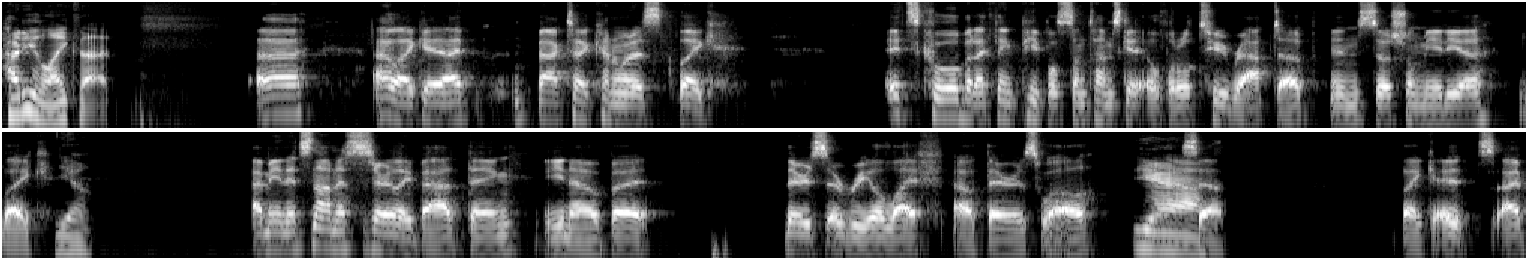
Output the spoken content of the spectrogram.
How do you like that? Uh, I like it. I back to kind of what it's like. It's cool, but I think people sometimes get a little too wrapped up in social media. Like, Yeah. I mean, it's not necessarily a bad thing, you know, but there's a real life out there as well. Yeah. So, like, it's I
